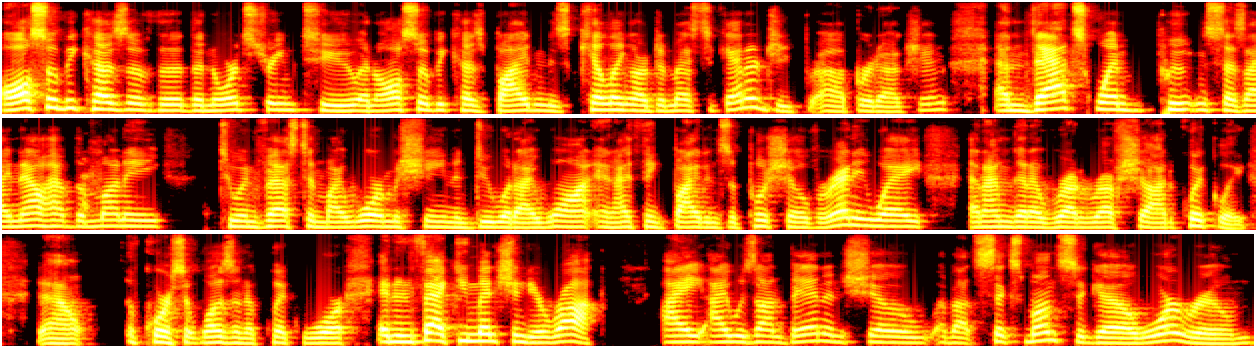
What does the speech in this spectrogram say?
also because of the, the Nord Stream 2, and also because Biden is killing our domestic energy uh, production. And that's when Putin says, I now have the money to invest in my war machine and do what I want. And I think Biden's a pushover anyway, and I'm going to run roughshod quickly. Now, of course, it wasn't a quick war. And in fact, you mentioned Iraq. I, I was on Bannon's show about six months ago, War Room,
